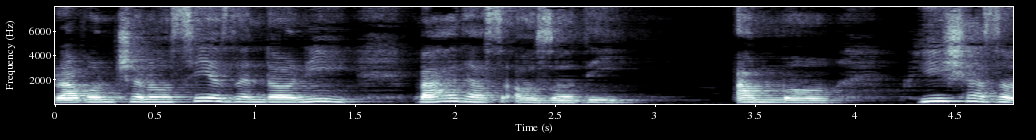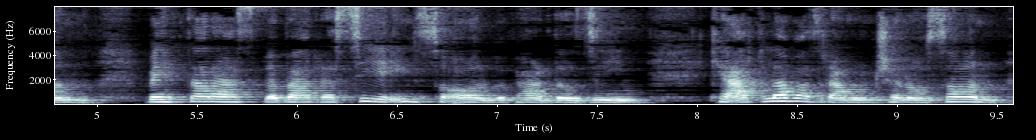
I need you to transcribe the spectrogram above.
روانشناسی زندانی بعد از آزادی. اما پیش از آن بهتر است به بررسی این سوال بپردازیم که اغلب از روانشناسان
